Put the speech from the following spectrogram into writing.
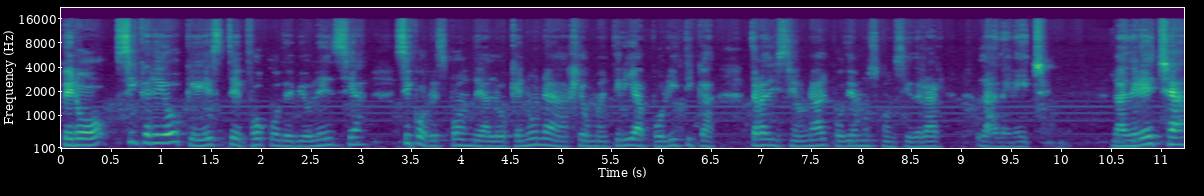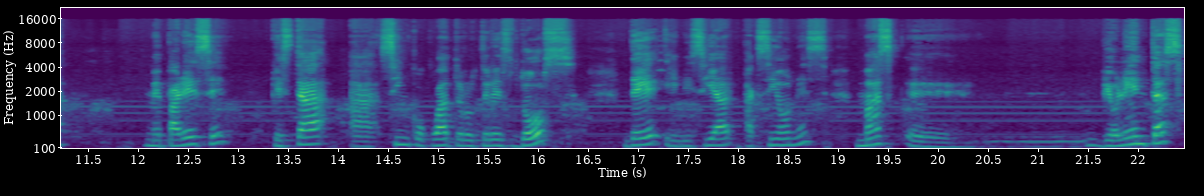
Pero sí creo que este foco de violencia sí corresponde a lo que en una geometría política tradicional podríamos considerar la derecha. La derecha me parece que está a 5, 4, 3, 2 de iniciar acciones más eh, violentas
